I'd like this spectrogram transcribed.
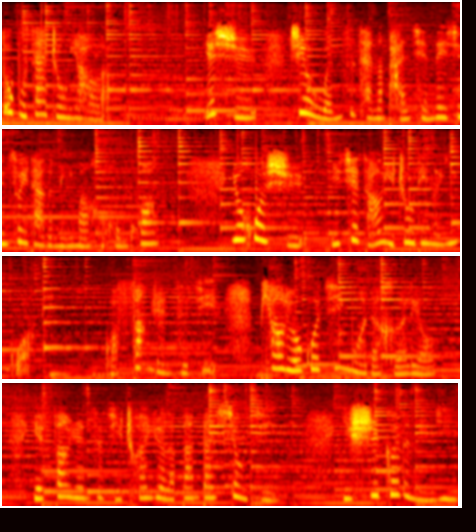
都不再重要了。也许，只有文字才能盘遣内心最大的迷茫和洪荒。又或许一切早已注定了因果，我放任自己漂流过寂寞的河流，也放任自己穿越了斑斑锈迹，以诗歌的名义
